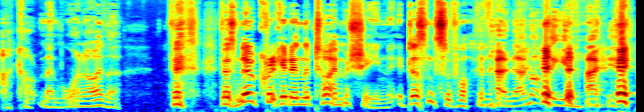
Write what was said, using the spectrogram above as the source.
I can't remember one either. There's no cricket in the time machine. It doesn't survive. No, no, I'm not thinking about it.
